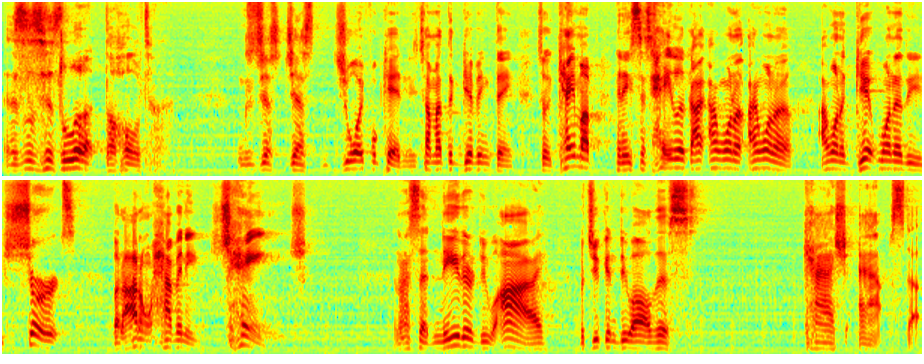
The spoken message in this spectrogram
And this is his look the whole time. It was just just joyful kid. And he's talking about the giving thing. So he came up and he says, Hey, look, I want to I want to I want to get one of these shirts, but I don't have any change. And I said, Neither do I, but you can do all this cash app stuff.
